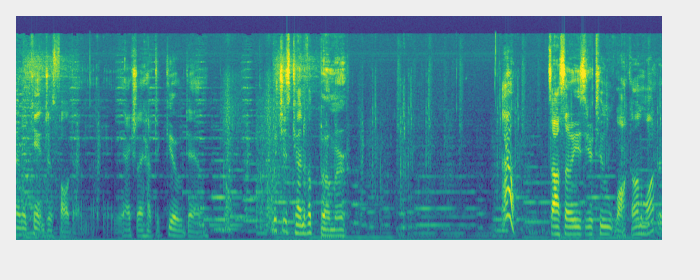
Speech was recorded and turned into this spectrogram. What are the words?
And we can't just fall down. We actually have to go down. Which is kind of a bummer. It's also easier to walk on water.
